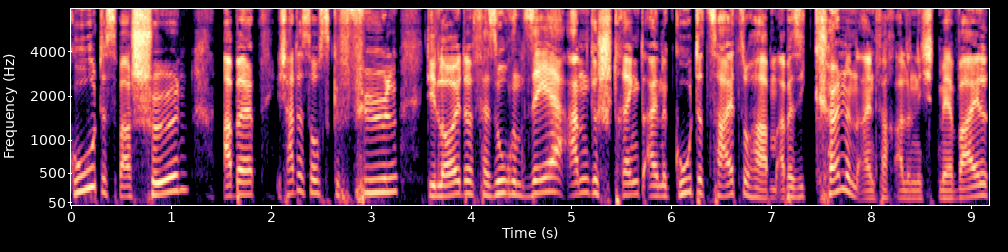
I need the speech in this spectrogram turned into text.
gut, es war schön, aber ich hatte so das Gefühl, die Leute versuchen sehr angestrengt eine gute Zeit zu haben, aber sie können einfach alle nicht mehr, weil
